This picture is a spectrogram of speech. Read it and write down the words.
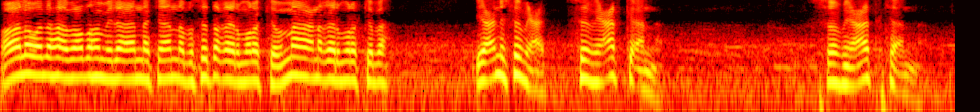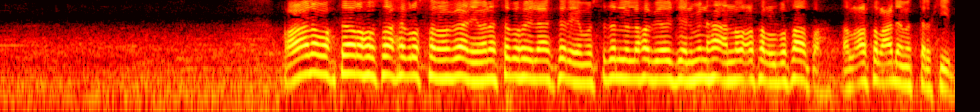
قال وذهب بعضهم إلى أن كأن بسيطة غير مركبة. ما معنى غير مركبة؟ يعني سمعت. سمعت كأن. سمعت كأن. قال واختاره صاحب رص المباني ونسبه إلى أكثرهم واستدل له بأوجه منها أن الأصل البساطة الأصل عدم التركيب.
